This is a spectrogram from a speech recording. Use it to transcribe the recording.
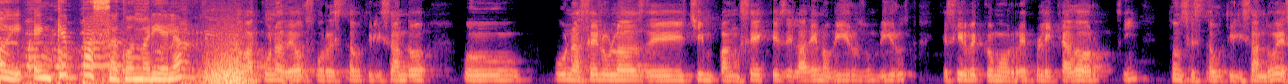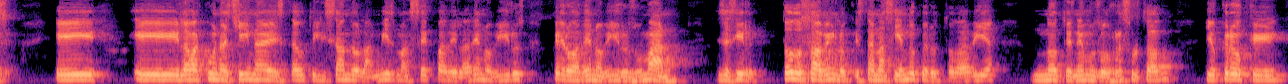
Hoy, ¿en qué pasa con Mariela? La vacuna de Oxford está utilizando uh, unas células de chimpancé, que es el adenovirus, un virus que sirve como replicador, ¿sí? Entonces está utilizando eso. Eh, eh, la vacuna china está utilizando la misma cepa del adenovirus, pero adenovirus humano. Es decir, todos saben lo que están haciendo, pero todavía no tenemos los resultados. Yo creo que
